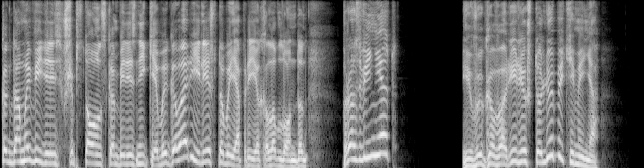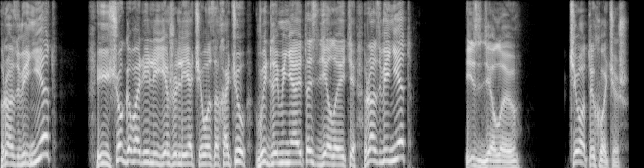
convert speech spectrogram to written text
Когда мы виделись в Шипстоунском березняке, вы говорили, чтобы я приехала в Лондон. Разве нет? И вы говорили, что любите меня. Разве нет? И еще говорили, ежели я чего захочу, вы для меня это сделаете. Разве нет? И сделаю. Чего ты хочешь?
